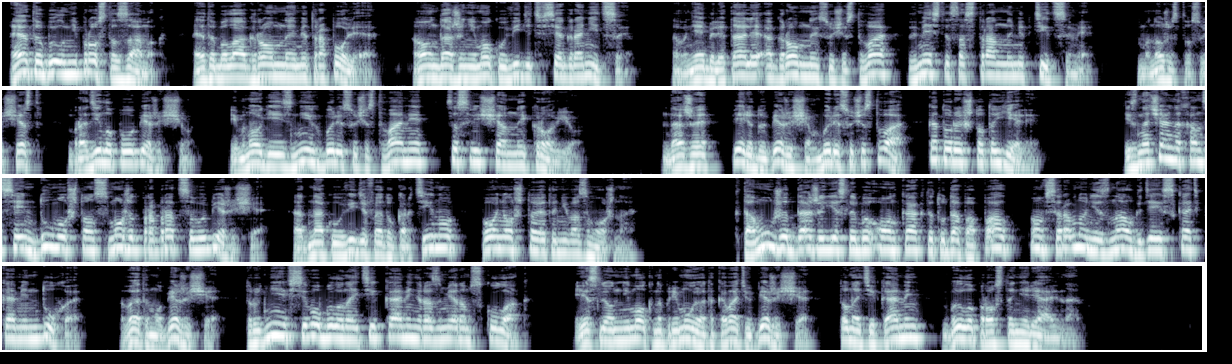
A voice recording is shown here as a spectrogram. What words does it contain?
Это был не просто замок, это была огромная метрополия. Он даже не мог увидеть все границы. В небе летали огромные существа вместе со странными птицами. Множество существ бродило по убежищу, и многие из них были существами со священной кровью. Даже перед убежищем были существа, которые что-то ели. Изначально Хан думал, что он сможет пробраться в убежище, однако, увидев эту картину, понял, что это невозможно. К тому же, даже если бы он как-то туда попал, он все равно не знал, где искать камень духа. В этом убежище труднее всего было найти камень размером с кулак. Если он не мог напрямую атаковать убежище, то найти камень было просто нереально.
